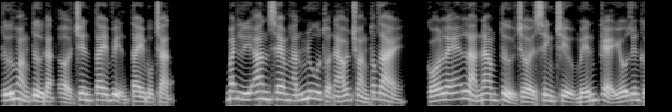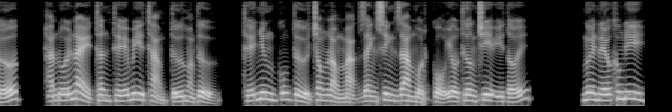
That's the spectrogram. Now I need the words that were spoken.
Tứ hoàng tử đặt ở trên tay vịn tay buộc chặt. Bách Lý An xem hắn nhu thuận áo choàng tóc dài, có lẽ là nam tử trời sinh chịu mến kẻ yếu duyên cớ, hắn đối này thân thế bi thảm tứ hoàng tử, thế nhưng cũng từ trong lòng mạc danh sinh ra một cổ yêu thương chi ý tới. Ngươi nếu không đi,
